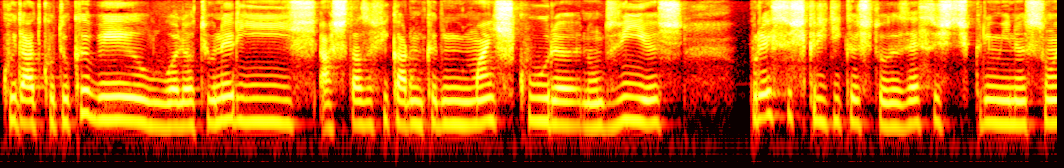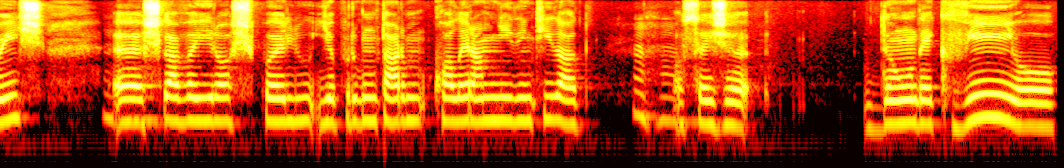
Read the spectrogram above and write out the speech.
cuidado com o teu cabelo, olha o teu nariz, acho que estás a ficar um bocadinho mais escura, não devias. Por essas críticas todas, essas discriminações, uhum. uh, chegava a ir ao espelho e a perguntar-me qual era a minha identidade. Uhum. Ou seja, de onde é que vim ou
